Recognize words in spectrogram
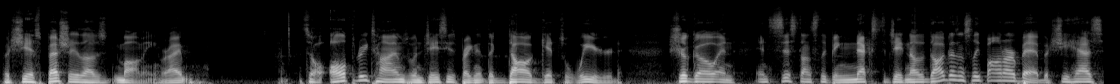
But she especially loves mommy, right? So all three times when JC is pregnant, the dog gets weird. She'll go and insist on sleeping next to JC. Now the dog doesn't sleep on our bed, but she has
